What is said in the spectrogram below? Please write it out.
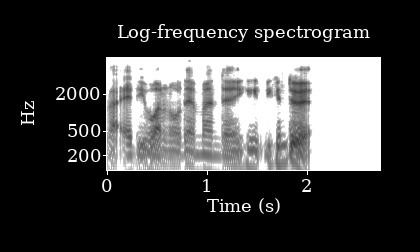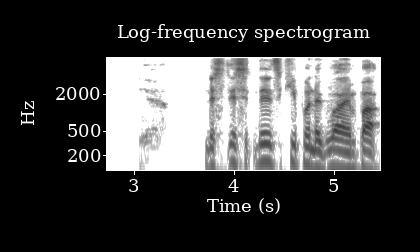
like Headie One and all them man, there you can, you can do it. Yeah. This, this, they need to keep on the grind. But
